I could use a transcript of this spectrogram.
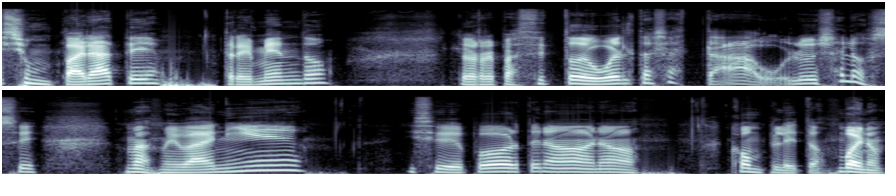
hice un parate tremendo. Lo repasé todo de vuelta. Ya está, boludo. Ya lo sé. Más me bañé. Hice deporte. No, no. Completo. Bueno.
